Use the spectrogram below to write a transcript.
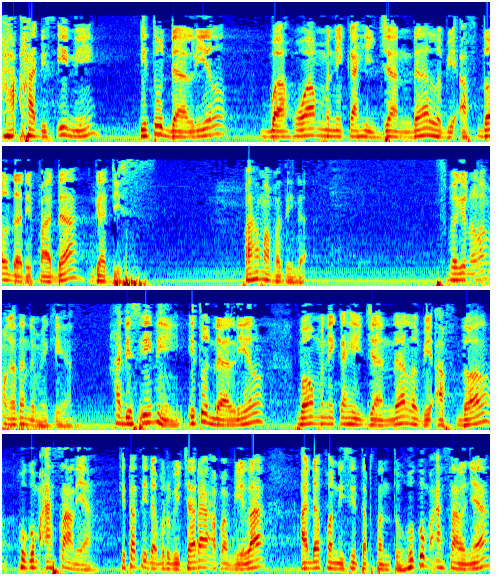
hadis ini itu dalil bahwa menikahi janda lebih afdol daripada gadis. Paham apa tidak? Sebagian ulama mengatakan demikian. Hadis ini itu dalil bahwa menikahi janda lebih afdol hukum asal ya. Kita tidak berbicara apabila ada kondisi tertentu. Hukum asalnya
